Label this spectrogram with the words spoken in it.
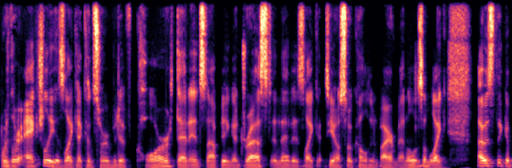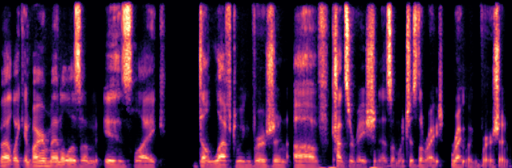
where there actually is like a conservative core that it's not being addressed, and that is like you know so-called environmentalism. Like I was thinking about like environmentalism is like the left-wing version of conservationism, which is the right right-wing version,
